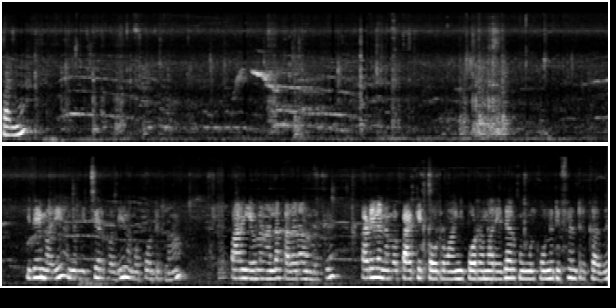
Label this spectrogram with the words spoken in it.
பாருங்கள் இதே மாதிரி அந்த மிக்சர் இருக்கிறதையும் நம்ம போட்டுக்கலாம். பாருங்கள் எவ்வளோ நல்லா கலராக வந்திருக்கு. கடையில் நம்ம பேக்கெட் பவுட்ரு வாங்கி போடுற மாதிரி தான் இருக்கும். உங்களுக்கு ஒன்றும் டிஃப்ரெண்ட் இருக்காது.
